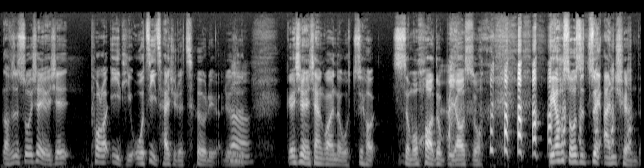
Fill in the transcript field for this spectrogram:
老实说一下，有一些碰到议题，我自己采取的策略就是跟新闻相关的，我最好什么话都不要说。不要说是最安全的，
